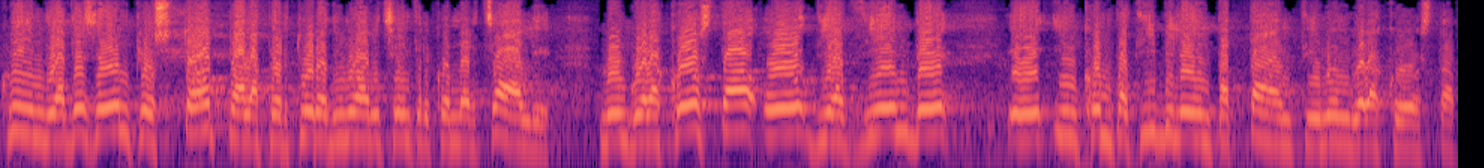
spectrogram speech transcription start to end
Quindi ad esempio stop all'apertura di nuovi centri commerciali lungo la costa o di aziende eh, incompatibili e impattanti lungo la costa,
